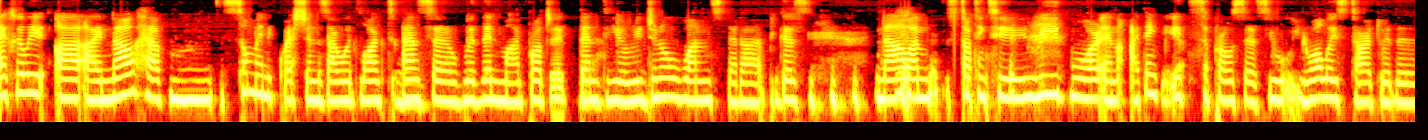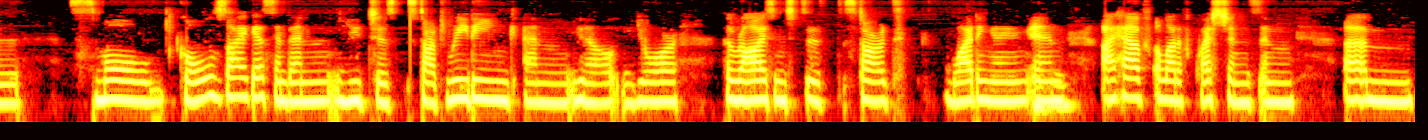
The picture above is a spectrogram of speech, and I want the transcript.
Actually, uh, I now have mm, so many questions I would like to mm. answer within my project than the original ones that are because now I'm starting to read more, and I think yeah. it's a process. You you always start with the small goals, I guess, and then you just start reading, and you know your horizons to start widening. Mm-hmm. And I have a lot of questions, and um,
